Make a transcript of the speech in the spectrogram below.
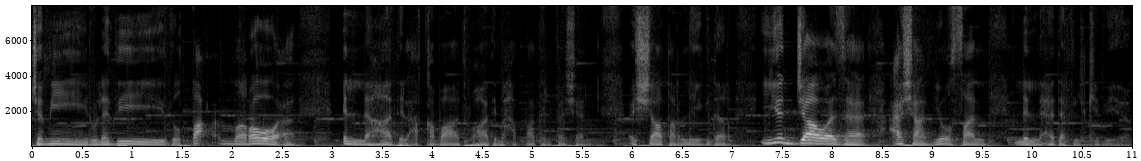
جميل ولذيذ وطعمه روعة إلا هذه العقبات وهذه محطات الفشل. الشاطر اللي يقدر يتجاوزها عشان يوصل للهدف الكبير.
